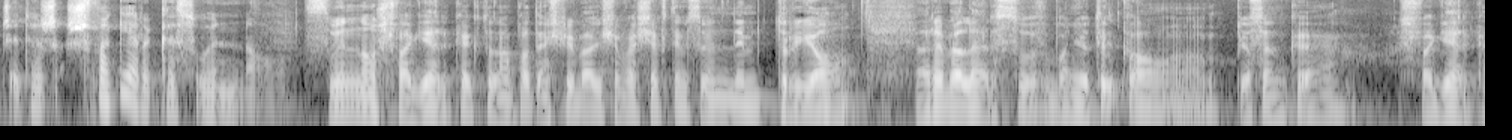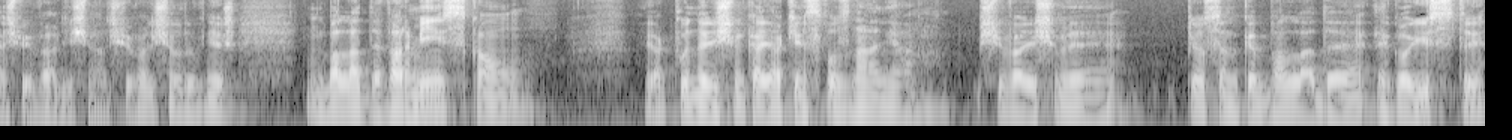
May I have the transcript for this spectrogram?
Czy też szwagierkę słynną. Słynną szwagierkę, którą potem śpiewaliśmy właśnie w tym słynnym trio rewelersów, bo nie tylko piosenkę szwagierka śpiewaliśmy, ale śpiewaliśmy również balladę warmińską. Jak płynęliśmy kajakiem z Poznania, śpiewaliśmy piosenkę balladę egoisty,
